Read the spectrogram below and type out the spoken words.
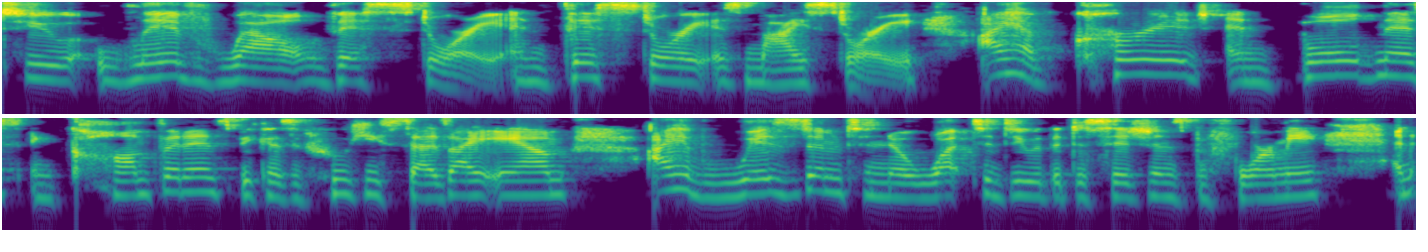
to live well this story. And this story is my story. I have courage and boldness and confidence because of who he says I am. I have wisdom to know what to do with the decisions before me. And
